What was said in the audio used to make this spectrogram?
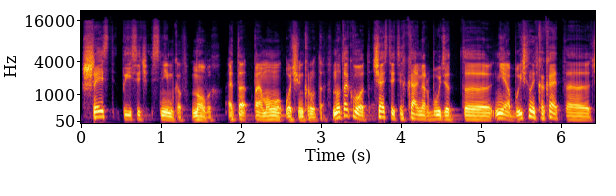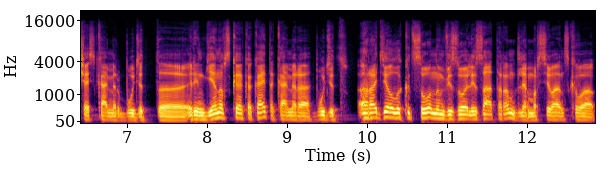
6 тысяч снимков новых. Это, по-моему, очень круто. Ну так вот, часть этих камер будет э, необычной, какая-то часть камер будет э, рентгеновская, какая-то камера будет радиолокационным визуализатором для марсианского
